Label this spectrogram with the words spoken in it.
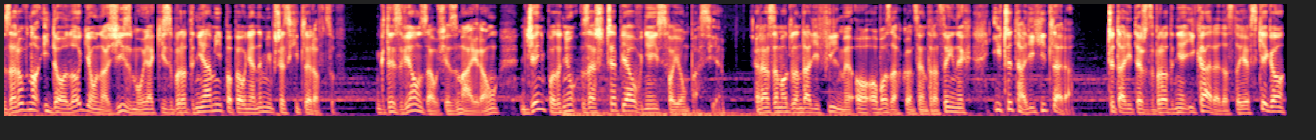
zarówno ideologią nazizmu, jak i zbrodniami popełnianymi przez hitlerowców. Gdy związał się z Majrą, dzień po dniu zaszczepiał w niej swoją pasję. Razem oglądali filmy o obozach koncentracyjnych i czytali Hitlera. Czytali też Zbrodnie i karę Dostojewskiego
